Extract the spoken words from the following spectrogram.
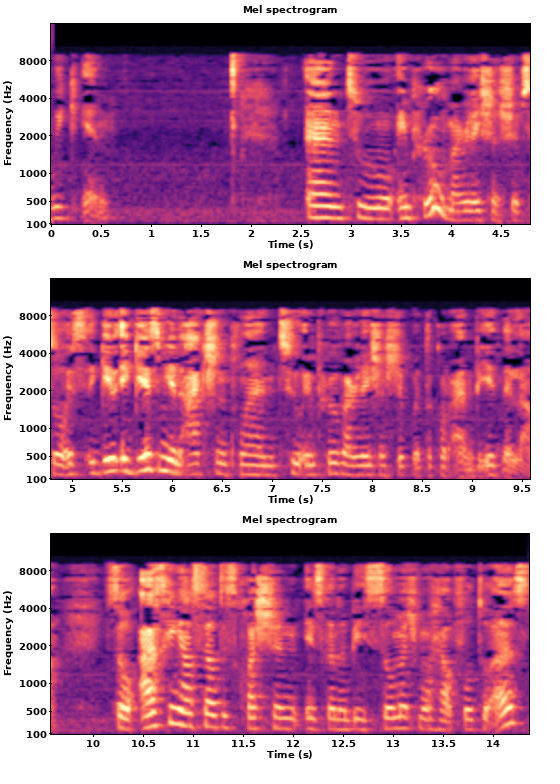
weak in. and to improve my relationship. So it, give, it gives me an action plan to improve my relationship with the Quran, bi'idhnillah. So asking ourselves this question is going to be so much more helpful to us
